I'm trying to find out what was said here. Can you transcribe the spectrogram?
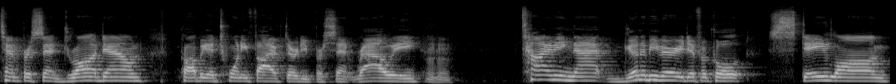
10% drawdown, probably a 25 30% rally. Mm-hmm timing that going to be very difficult. Stay long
